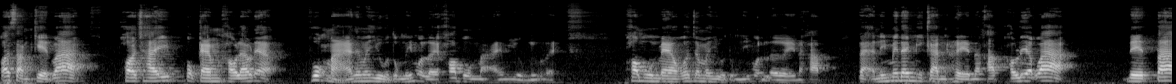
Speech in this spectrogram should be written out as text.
ก็สังเกตว่าพอใช้โปรแกรมเขาแล้วเนี่ย พวกหมาจะมาอยู่ตรงนี้หมดเลย ข้อมูลหมามาอยู่ตรงนี้หมดเลย ข้อมูลแมวก็จะมาอยู่ตรงนี้หมดเลยนะครับ แต่อันนี้ไม่ได้มีการเทรนนะครับเขาเรียกว่า data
